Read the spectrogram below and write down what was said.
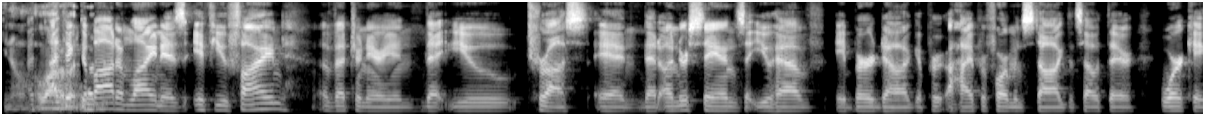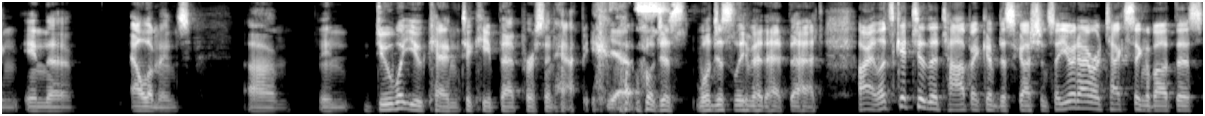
you know, a lot I think the bottom line is if you find a veterinarian that you trust and that understands that you have a bird dog, a, a high performance dog that's out there working in the elements, um, and do what you can to keep that person happy. Yeah, we'll just we'll just leave it at that. All right, let's get to the topic of discussion. So you and I were texting about this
